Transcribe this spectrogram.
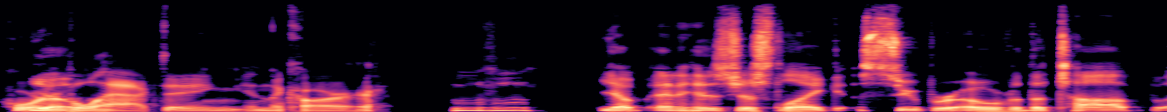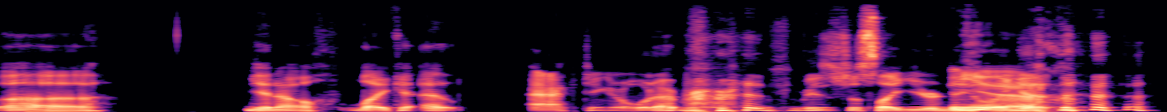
horrible yep. acting in the car. Mm-hmm. Yep, and his just like super over the top, uh, you know, like acting or whatever. and he's just like, "You're nailing yeah. it."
